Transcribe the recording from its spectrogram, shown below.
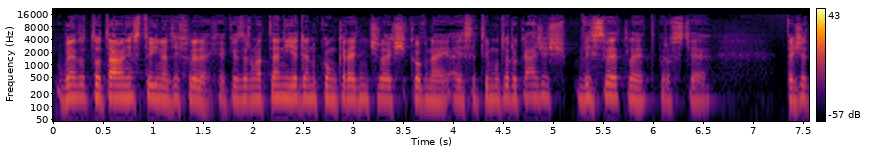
Úplně to totálně stojí na těch lidech, jak je zrovna ten jeden konkrétní člověk šikovný a jestli ty mu to dokážeš vysvětlit prostě. Takže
